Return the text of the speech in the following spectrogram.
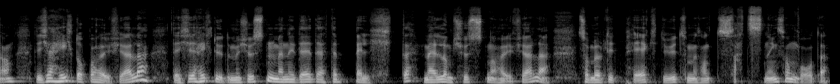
Sant? Det er ikke helt oppe på høyfjellet, det er ikke helt ute med kysten, men i det dette beltet mellom kysten og høyfjellet, som er blitt pekt ut som et sånt satsingsområde.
